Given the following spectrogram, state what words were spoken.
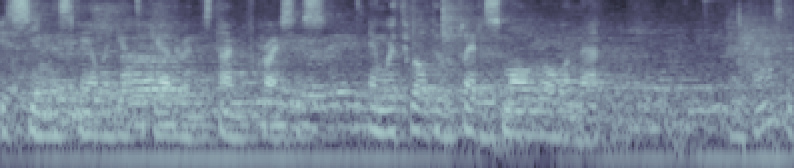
is seeing this family get together in this time of crisis. And we're thrilled to have played a small role in that. Fantastic.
